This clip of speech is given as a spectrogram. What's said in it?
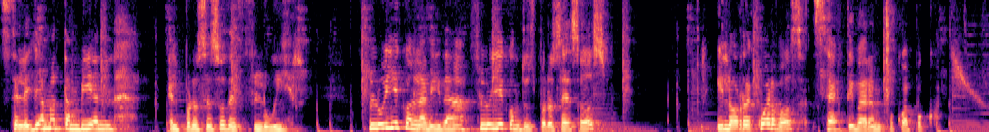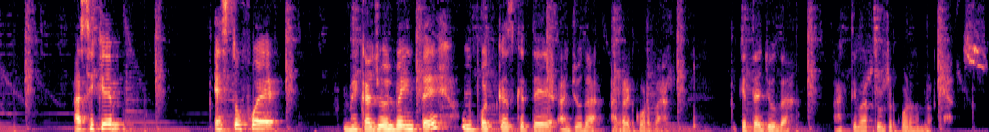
se le llama también el proceso de fluir. Fluye con la vida, fluye con tus procesos y los recuerdos se activarán poco a poco. Así que esto fue Me cayó el 20, un podcast que te ayuda a recordar, que te ayuda a activar tus recuerdos bloqueados.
